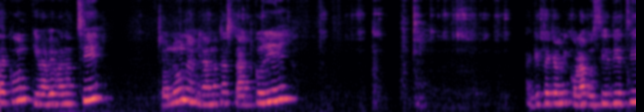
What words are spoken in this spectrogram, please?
থাকুন কীভাবে বানাচ্ছি। চলুন, আমি রান্নাটা স্টার্ট করি। আগে থেকে আমি কড়া বসিয়ে দিয়েছি।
